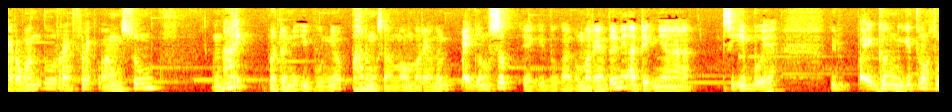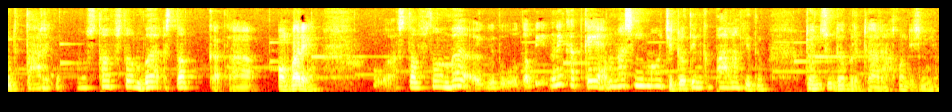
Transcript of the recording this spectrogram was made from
Erwan tuh refleks langsung narik badannya ibunya bareng sama Om Arianto pegang set ya gitu kan. Om Arianto ini adiknya si ibu ya. Jadi pegang gitu langsung ditarik. Stop stop mbak stop kata Omar ya wah stop stop mbak gitu. Tapi nekat kayak masih mau jedotin kepala gitu. Dan sudah berdarah kondisinya.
